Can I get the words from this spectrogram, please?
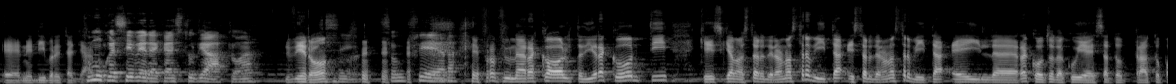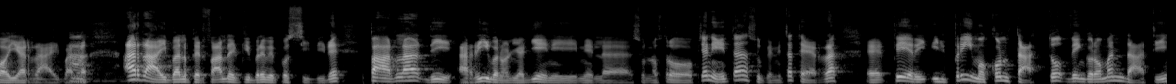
eh, nel libro italiano. Comunque si vede che hai studiato, eh? Vero? Sì, son fiera. è proprio una raccolta di racconti che si chiama Storia della nostra vita e Storia della nostra vita è il racconto da cui è stato tratto poi Arrival. Ah. Arrival, per farla il più breve possibile, parla di arrivano gli alieni nel- sul nostro pianeta, sul pianeta Terra, eh, per il primo contatto vengono mandati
